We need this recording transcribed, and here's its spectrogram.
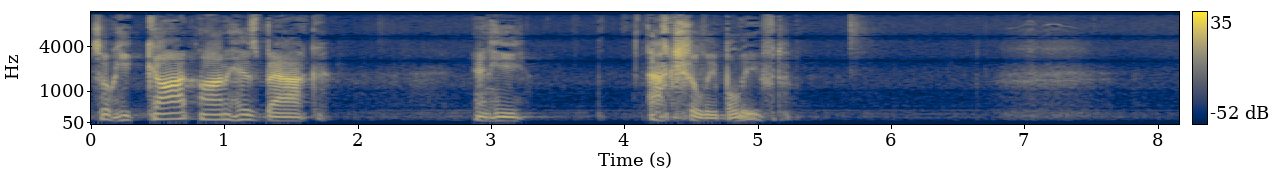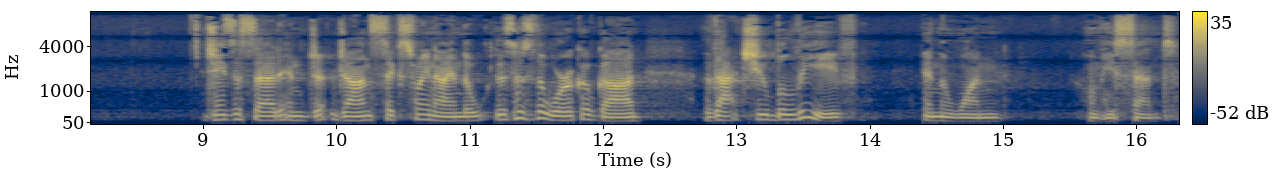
So he got on his back and he actually believed. Jesus said in John 6:29, "This is the work of God that you believe in the one whom he sent."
